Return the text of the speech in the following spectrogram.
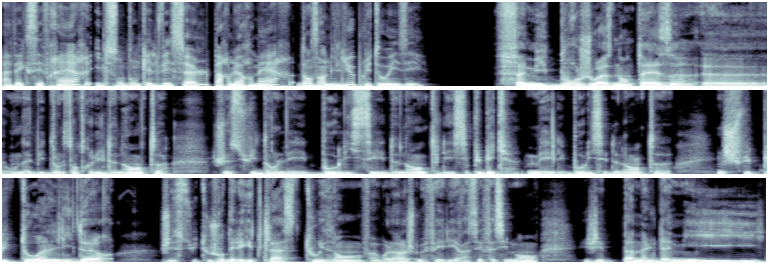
Avec ses frères, ils sont donc élevés seuls par leur mère dans un milieu plutôt aisé famille bourgeoise nantaise. Euh, on habite dans le centre-ville de Nantes. Je suis dans les beaux lycées de Nantes, les lycées publics, mais les beaux lycées de Nantes. Je suis plutôt un leader. Je suis toujours délégué de classe tous les ans. Enfin voilà, je me fais élire assez facilement. J'ai pas mal d'amis.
